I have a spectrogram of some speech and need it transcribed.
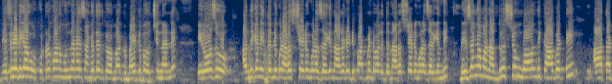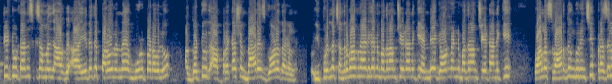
డెఫినెట్గా కుట్రకోణం ఉందనే సంగతి మాకు బయట వచ్చిందండి. ఈ రోజు అందుకని ఇద్దరిని కూడా అరెస్ట్ చేయడం కూడా జరిగింది. ఆల్రెడీ డిపార్ట్మెంట్ వాళ్ళు ఇద్దరిని అరెస్ట్ చేయడం కూడా జరిగింది. నిజంగా మన అదృష్టం బాగుంది కాబట్టి ఆ థర్టీ టూ టన్స్కి సంబంధించి ఆ- ఏదైతే పడవలు ఉన్నాయో మూడు పడవలు ఆ గట్టు ఆ ప్రకాశం బ్యారేజ్ గోడ తగలే. ఇప్పుడున్న చంద్రబాబు నాయుడు గారిని బదనాం చేయడానికి ఎన్డీఏ గవర్నమెంట్ని బదనాం చేయడానికి వాళ్ళ స్వార్థం గురించి ప్రజల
